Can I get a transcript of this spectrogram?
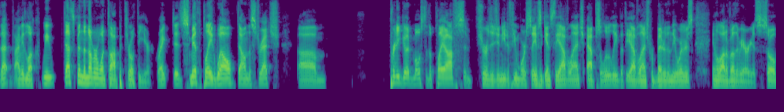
That I mean, look, we that's been the number one topic throughout the year, right? Smith played well down the stretch. Um, pretty good most of the playoffs. Sure, did you need a few more saves against the Avalanche? Absolutely, but the Avalanche were better than the Oilers in a lot of other areas. So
